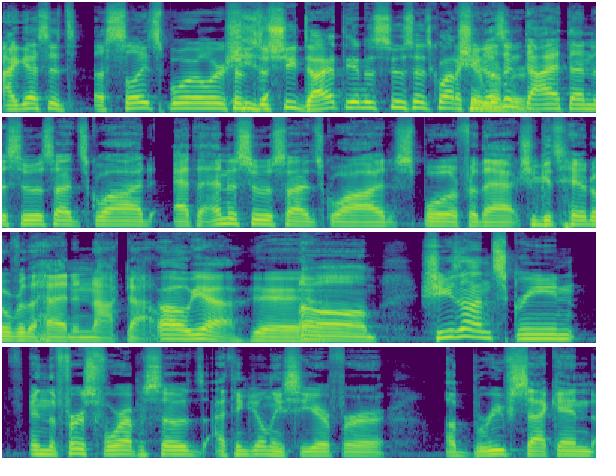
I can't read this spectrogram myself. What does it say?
I guess it's a slight spoiler. Does, She's does she die at the end of Suicide Squad? I she doesn't remember. die at the end of Suicide Squad. At the end of Suicide Squad, spoiler for that, she gets hit over the head and knocked out. Oh yeah, yeah, yeah. yeah. Um, she's on screen in the first four episodes. I think you only see her for a brief second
